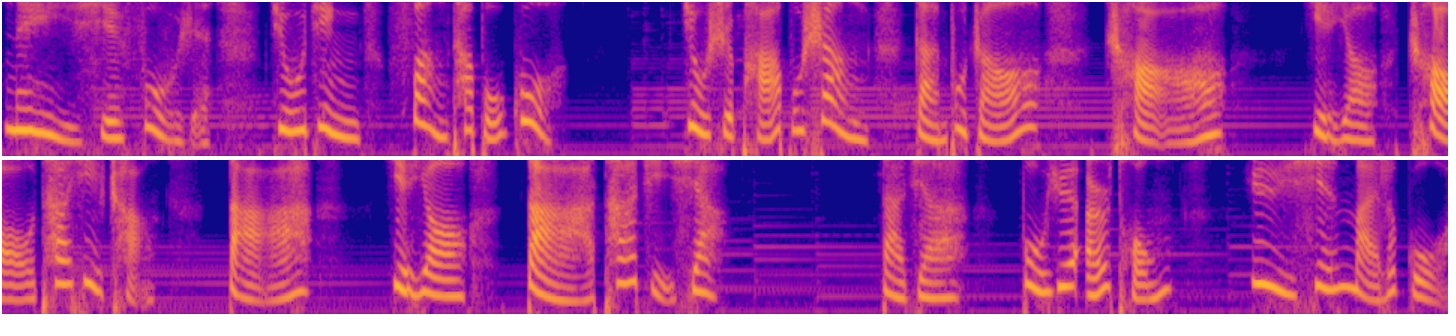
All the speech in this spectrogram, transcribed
那些妇人究竟放他不过？就是爬不上、赶不着，吵也要吵他一场，打也要打他几下。大家不约而同，预先买了果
